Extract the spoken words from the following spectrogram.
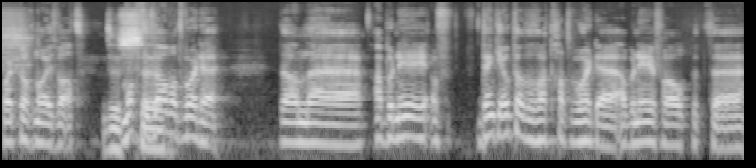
Wordt toch nooit wat. Dus, Mocht het eh, wel wat worden, dan uh, abonneer je... Of denk je ook dat het wat gaat worden? Abonneer je vooral op het uh,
